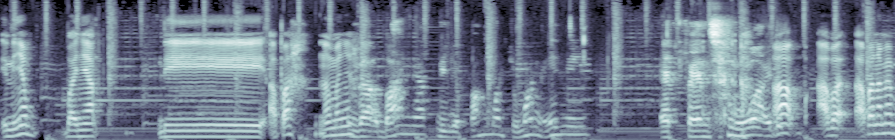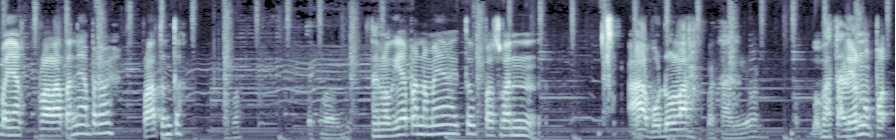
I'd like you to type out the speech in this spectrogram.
ininya banyak di apa namanya? Nggak banyak di Jepang mah cuman ini advance semua itu. Ah, apa apa namanya banyak peralatannya apa namanya? Peralatan tuh? Teknologi. Teknologi apa namanya itu? Pasukan ah bodoh lah. Batalion. Batalion mah empat-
